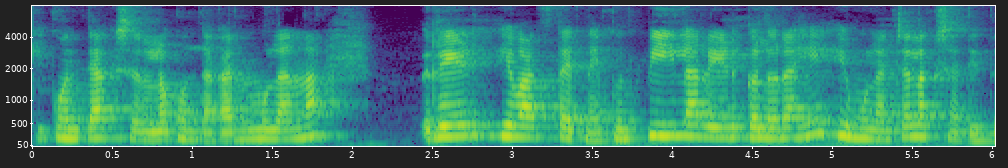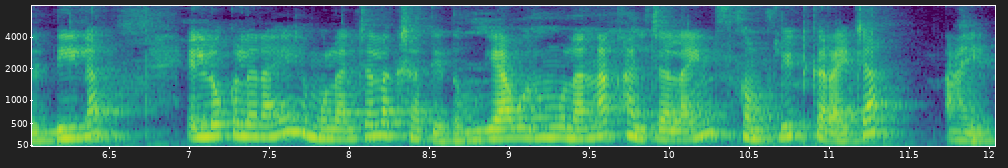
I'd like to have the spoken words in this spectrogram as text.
की कोणत्या अक्षराला कोणता. कारण मुलांना रेड हे वाचता येत नाही. पण पीला रेड कलर आहे हे मुलांच्या लक्षात येतं. डीला येल्लो कलर आहे हे मुलांच्या लक्षात येतं. मग यावरून मुलांना खालच्या लाईन्स कंप्लीट करायच्या आहेत.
